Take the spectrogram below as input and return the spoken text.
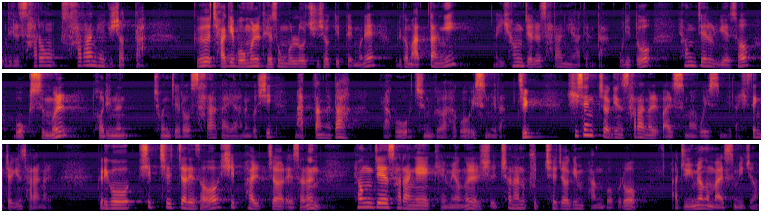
우리를 사랑 사랑해 주셨다. 그 자기 몸을 대속물로 주셨기 때문에 우리가 마땅히 형제를 사랑해야 된다. 우리도 형제를 위해서 목숨을 버리는 존재로 살아가야 하는 것이 마땅하다라고 증거하고 있습니다. 즉 희생적인 사랑을 말씀하고 있습니다. 희생적인 사랑을. 그리고 17절에서 18절에서는 형제 사랑의 계명을 실천하는 구체적인 방법으로 아주 유명한 말씀이죠.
